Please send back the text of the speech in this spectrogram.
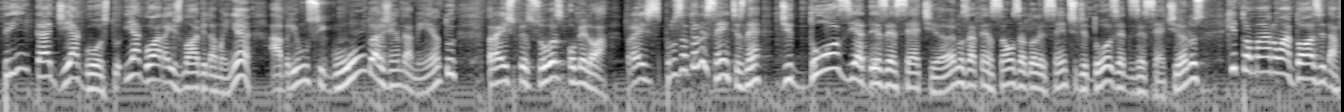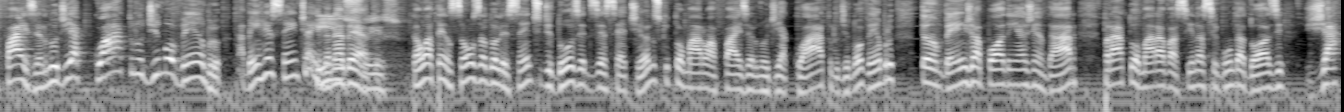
30 de agosto. E agora, às 9 da manhã, abriu um segundo agendamento para as pessoas, ou melhor, para os adolescentes, né? De 12 a 17 anos, atenção, os adolescentes de 12 a 17 anos, que tomaram a dose da Pfizer no dia 4 de novembro. Tá bem recente ainda, né, isso, né, Beto? Isso. Então, atenção, os adolescentes de 12 a 17 anos que tomaram a Pfizer no dia 4 de novembro também já podem agendar para tomar a vacina, a segunda dose, já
